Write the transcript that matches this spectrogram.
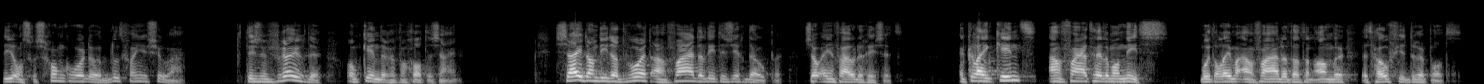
die ons geschonken wordt door het bloed van Yeshua. Het is een vreugde om kinderen van God te zijn. Zij dan die dat woord aanvaarden, lieten zich dopen. Zo eenvoudig is het. Een klein kind aanvaardt helemaal niets. Moet alleen maar aanvaarden dat een ander het hoofdje druppelt.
